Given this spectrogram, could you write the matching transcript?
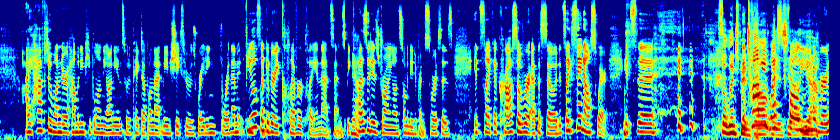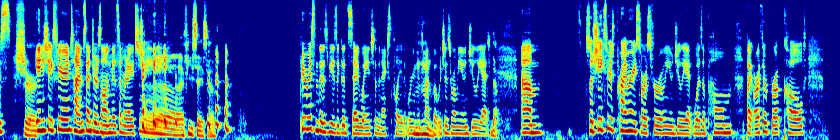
I have to wonder how many people in the audience would have picked up on that. Maybe Shakespeare was writing for them. It feels like a very clever play in that sense because it is drawing on so many different sources. It's like a crossover episode. It's like Saint Elsewhere. It's the it's the linchpin. the Tommy. Westphall Yeah, yeah. universe Sure. in Shakespearean time centers on Midsummer Night's Dream. Uh, if you say so. Pyramus and Thisbe is a good segue into the next play that we're going to talk about, which is Romeo and Juliet. Mm-hmm. Yeah. Um, so Shakespeare's primary source for Romeo and Juliet was a poem by Arthur Brooke called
